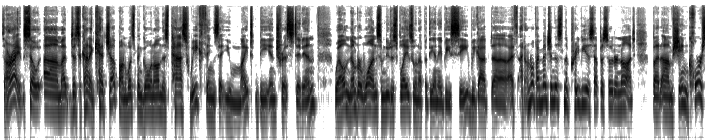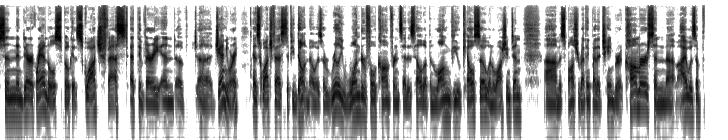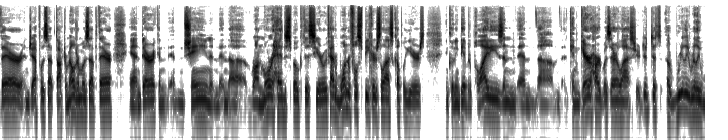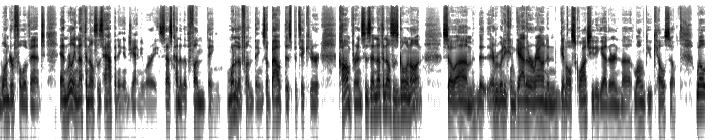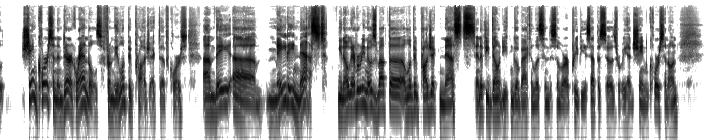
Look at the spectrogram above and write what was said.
So, all right. So, um, just to kind of catch up on what's been going on this past week, things that you might be interested in. Well, number one, some new displays went up at the NABC. We got, uh, I, I don't know if I mentioned this in the previous episode or not, but um, Shane Corson and Derek Randall spoke at Squatch Fest at the very end of uh, January. And Squatch Fest, if you don't know, is a really wonderful conference that is held up in Longview, Kelso, in Washington. Um, it's sponsored, I think, by the Chamber of Commerce. And um, I was up there, and Jeff was up, Dr. Meldrum was up there, and Derek and, and Shane and, and uh, Ron Morehead spoke this year. We've had wonderful speakers the last couple years, including David Paulides and, and um, Ken Gerhard was there last year. Just, just a really, really wonderful event. And really, nothing else is happening in January. So that's kind of the fun thing. One of the fun things about this particular conference is that nothing else is going on. So um, that everybody can gather around and get all squatchy together in uh, Longview, Kelso. Well, Shane Corson and Derek Randles from the Olympic Project, of course, um, they um, made a nest. You know, everybody knows about the Olympic Project nests. And if you don't, you can go back and listen to some of our previous episodes where we had Shane Corson on.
